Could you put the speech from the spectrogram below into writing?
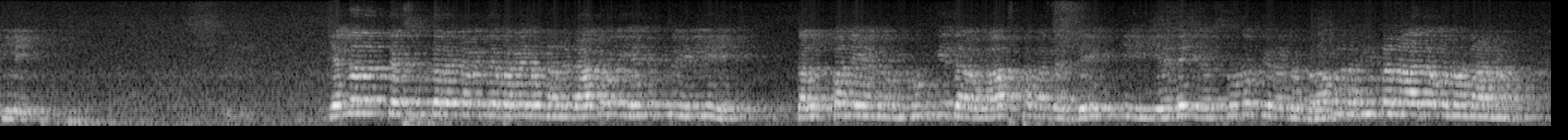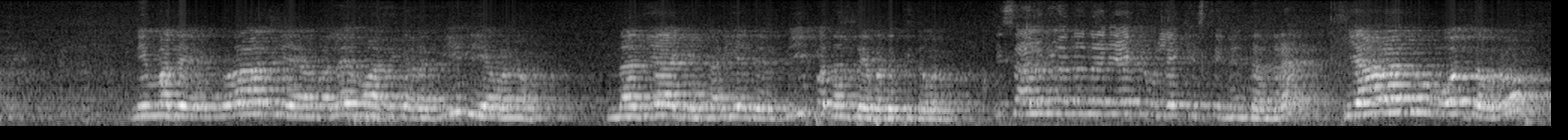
ಇಲ್ಲಿ? ಎಲ್ಲರಂತೆ ಸುಂದರ ಕವಿತೆ ಬರೆಯಲು ನನಗಾದರೂ ಏನಿತ್ತು ಇಲ್ಲಿ? ಕಲ್ಪನೆಯನ್ನು ನುಂಗಿದ ವಾಸ್ತವದ ಬೆಂಕಿ ಎದೆಯ ಸುಡುತ್ತಿರಲು ಭ್ರಮರಹಿತನಾದವನು ನಾನು. ನಿಮ್ಮದೇ ಉರಾಜೆಯ ಮಲೆ ಮಾದಿಗರ ಬೀದಿಯವನು. ನದಿಯಾಗಿ ಹರಿಯದೆ ದೀಪದಂತೆ ಬದುಕಿದವನು. ಈ ಸಾಲುಗಳನ್ನು ನಾನು ಯಾಕೆ ಉಲ್ಲೇಖಿಸ್ತೀನಿ ಅಂತಂದ್ರೆ, ಯಾರಾದರೂ ಓದ್ದವರು,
